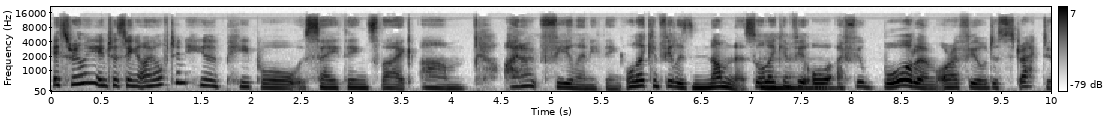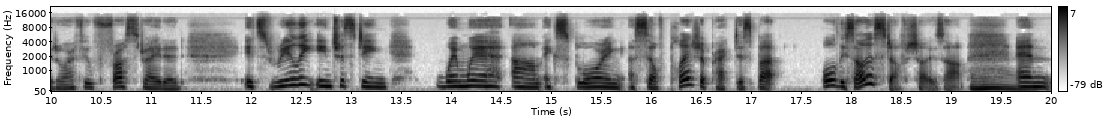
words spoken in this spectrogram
It's really interesting. I often hear people say things like, um, I don't feel anything. All I can feel is numbness. All I can feel, or Mm. I feel boredom, or I feel distracted, or I feel frustrated. It's really interesting when we're um, exploring a self pleasure practice, but all this other stuff shows up. Mm. And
